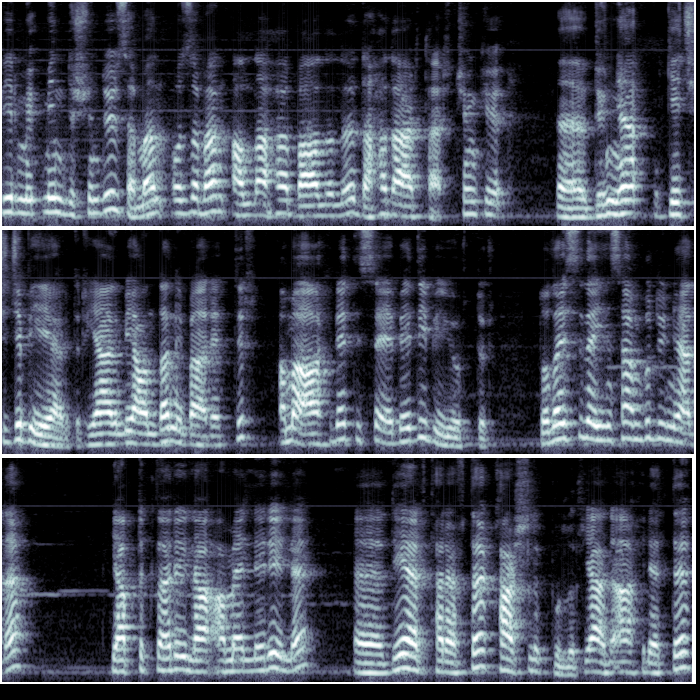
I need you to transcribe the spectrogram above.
bir mümin düşündüğü zaman o zaman Allah'a bağlılığı daha da artar. Çünkü e, dünya geçici bir yerdir. Yani bir andan ibarettir. Ama ahiret ise ebedi bir yurttur. Dolayısıyla insan bu dünyada yaptıklarıyla, amelleriyle e, diğer tarafta karşılık bulur. Yani ahirette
